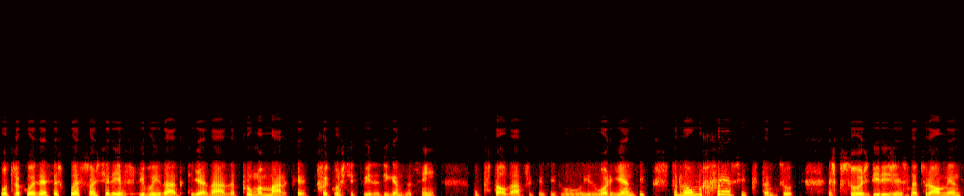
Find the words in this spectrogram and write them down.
Outra coisa é essas coleções serem a visibilidade que lhe é dada por uma marca que foi constituída, digamos assim, o Portal da África e do, e do Oriente, e que se tornou uma referência. Portanto, as pessoas dirigem-se naturalmente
